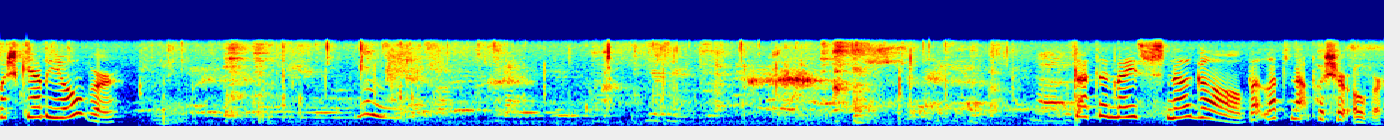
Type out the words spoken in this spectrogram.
push Gabby over. That's a nice snuggle, but let's not push her over.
